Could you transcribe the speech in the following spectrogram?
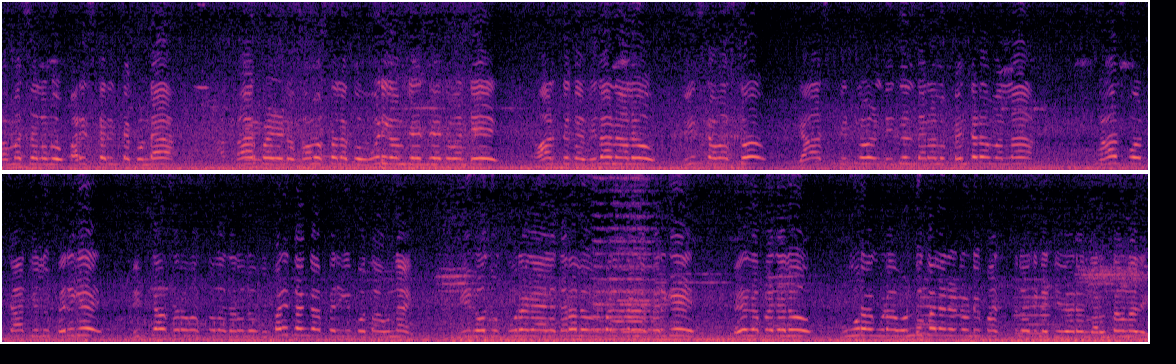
సమస్యలను పరిష్కరించకుండా కార్పొరేట్ సంస్థలకు ఊడిగం చేసేటువంటి ఆర్థిక విధానాలు తీసుకువస్తూ గ్యాస్ పెట్రోల్ డీజిల్ ధరలు పెంచడం వల్ల ట్రాన్స్పోర్ట్ ఛార్జీలు పెరిగి నిత్యావసర వస్తువుల ధరలు విపరీతంగా పెరిగిపోతూ ఉన్నాయి. ఈరోజు కూరగాయల ధరలు విపరీతంగా పెరిగి పేద ప్రజలు కూర కూడా వండుకోలేనటువంటి పరిస్థితిలోకి నెట్టివేయడం జరుగుతూ ఉన్నది.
